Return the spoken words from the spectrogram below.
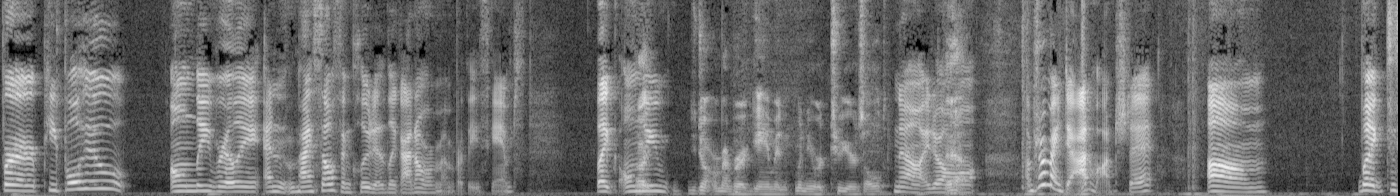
for people who only really and myself included, like I don't remember these games. Like only Like, you don't remember a game in, when you were two years old? no, I don't. Yeah. I'm sure my dad watched it. Um like to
